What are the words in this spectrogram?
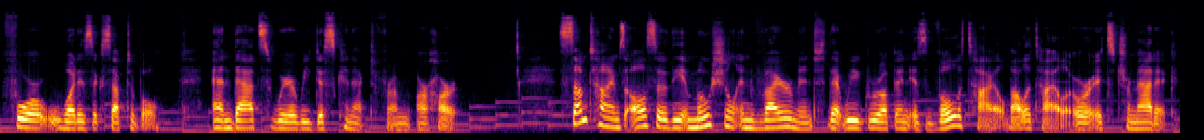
for what is acceptable. And that's where we disconnect from our heart. Sometimes also the emotional environment that we grew up in is volatile, volatile, or it's traumatic.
